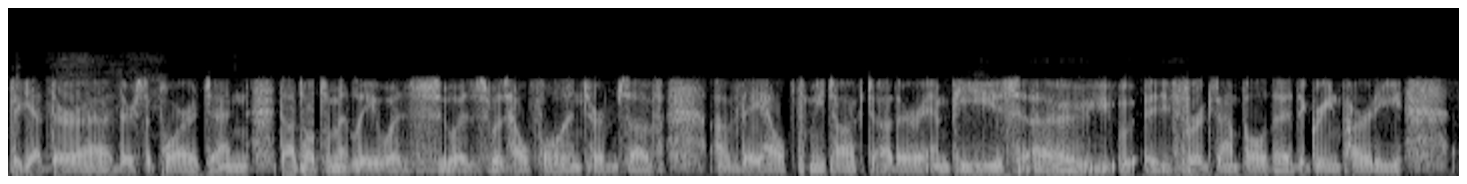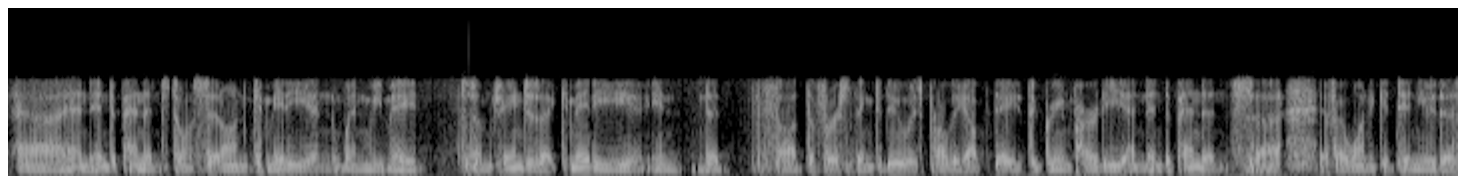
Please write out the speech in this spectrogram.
to get their uh, their support, and that ultimately was was was helpful in terms of of they helped me talk to other MPs. Uh, for example, the the Green Party uh, and Independents don't sit on committee, and when we made some changes at committee in, that thought the first thing to do is probably update the Green Party and Independents uh, if I want to continue this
